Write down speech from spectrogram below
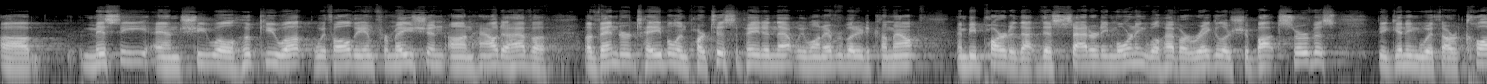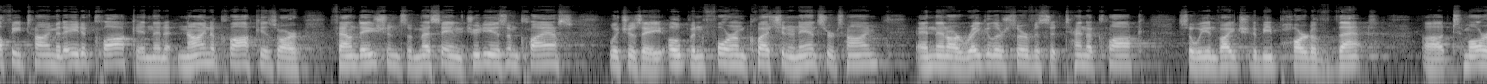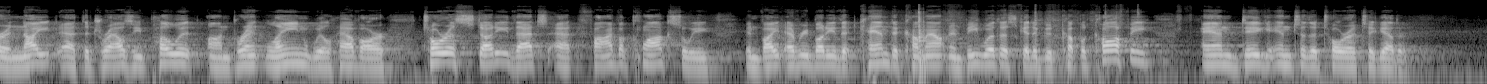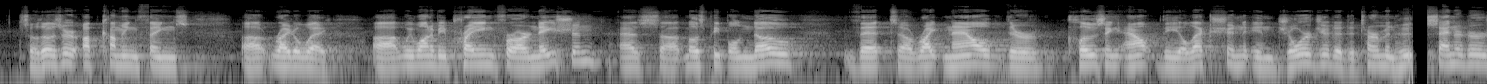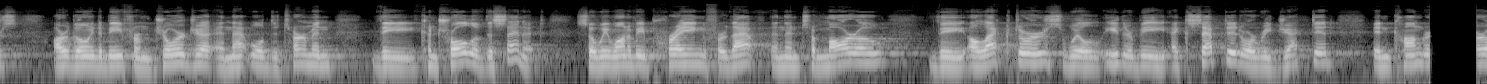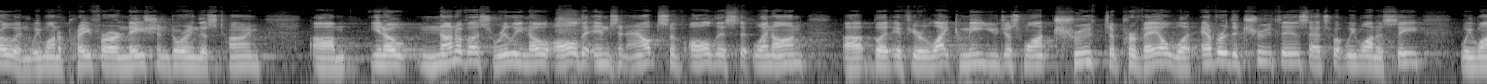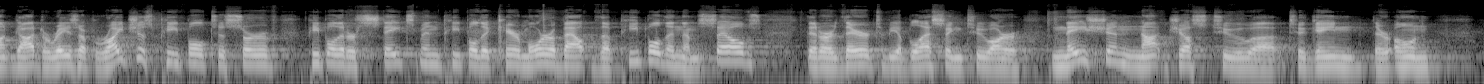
uh, Missy, and she will hook you up with all the information on how to have a, a vendor table and participate in that. We want everybody to come out and be part of that. This Saturday morning, we'll have our regular Shabbat service beginning with our coffee time at 8 o'clock, and then at 9 o'clock is our Foundations of Messianic Judaism class, which is a open forum question and answer time, and then our regular service at 10 o'clock. So we invite you to be part of that. Uh, tomorrow night at the Drowsy Poet on Brent Lane, we'll have our Torah study. That's at 5 o'clock. So we invite everybody that can to come out and be with us, get a good cup of coffee and dig into the Torah together. So, those are upcoming things uh, right away. Uh, we want to be praying for our nation. As uh, most people know, that uh, right now they're closing out the election in Georgia to determine who the senators are going to be from Georgia, and that will determine the control of the Senate. So we want to be praying for that. And then tomorrow, the electors will either be accepted or rejected in Congress tomorrow, and we want to pray for our nation during this time. Um, you know, none of us really know all the ins and outs of all this that went on. Uh, but if you're like me, you just want truth to prevail. Whatever the truth is, that's what we want to see. We want God to raise up righteous people to serve people that are statesmen, people that care more about the people than themselves that are there to be a blessing to our nation, not just to, uh, to gain their own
